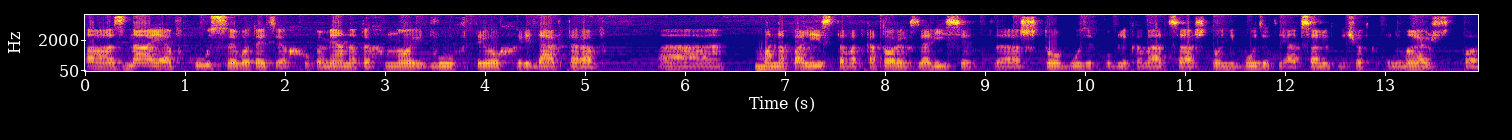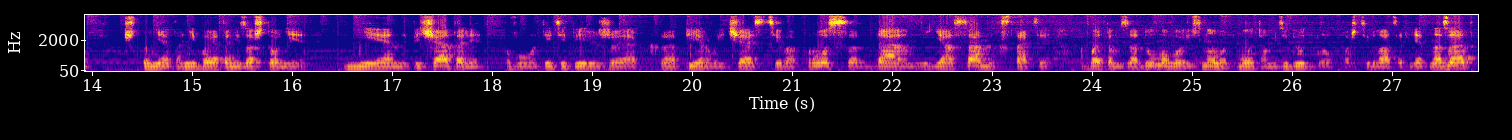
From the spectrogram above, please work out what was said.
а, зная вкусы вот этих упомянутых мной двух-трех редакторов, а, монополистов, от которых зависит, а, что будет публиковаться, а что не будет, я абсолютно четко понимаю, что, что нет, они бы это ни за что не, не напечатали. Вот. И теперь уже к первой части вопроса. Да, я сам, кстати, об этом задумываюсь. Ну вот мой там дебют был почти 20 лет назад.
